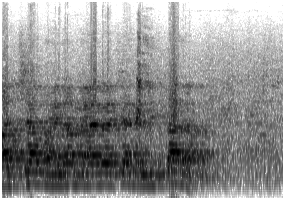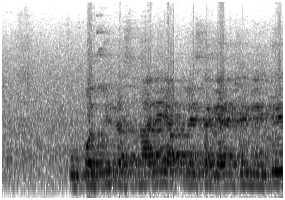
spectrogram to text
आजच्या महिला मेळाव्याच्या निमित्तानं उपस्थित असणारे आपले सगळ्यांचे नेते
